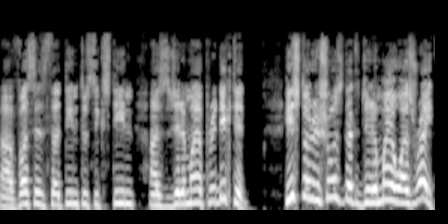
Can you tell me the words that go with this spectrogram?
uh, verses 13 to 16, as Jeremiah predicted. History shows that Jeremiah was right,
